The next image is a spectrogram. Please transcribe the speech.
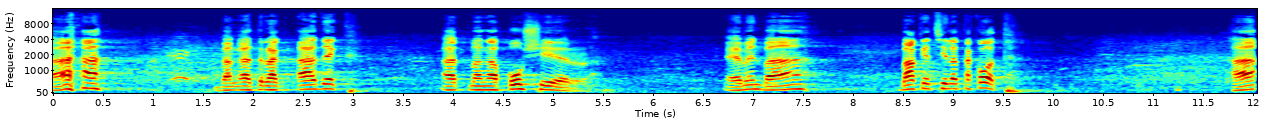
Ha? Mga drug addict at mga pusher Amen ba? Bakit sila takot? Ha?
